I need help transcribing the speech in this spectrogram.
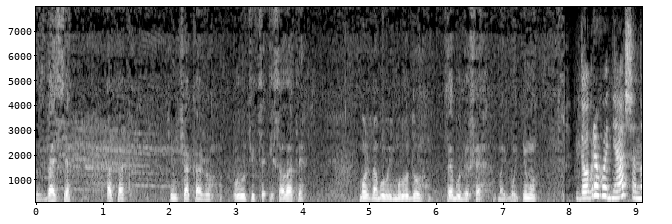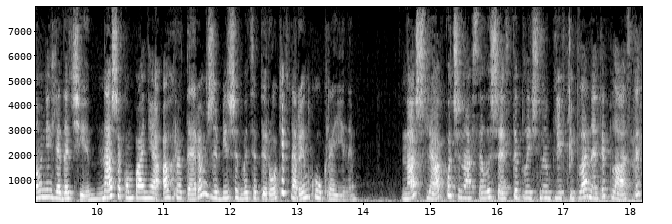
здасться. А так, кінця кажу, получиться і салати. Можна було і молоду, це буде ще в майбутньому. Доброго дня, шановні глядачі! Наша компанія Агротерем вже більше 20 років на ринку України. Наш шлях починався лише з тепличної плівки планети Пластик,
